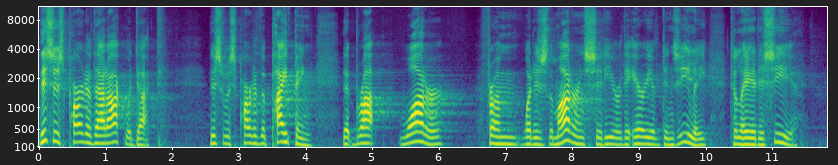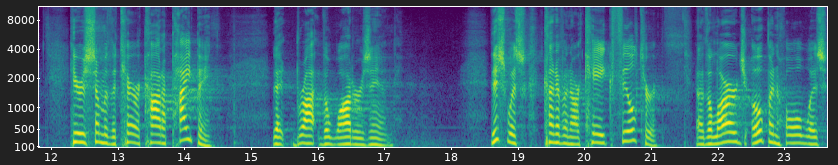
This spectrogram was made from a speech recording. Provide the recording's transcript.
This is part of that aqueduct. This was part of the piping that brought water from what is the modern city or the area of Denizli to Laodicea. Here's some of the terracotta piping that brought the waters in. This was kind of an archaic filter. Uh, the large open hole was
